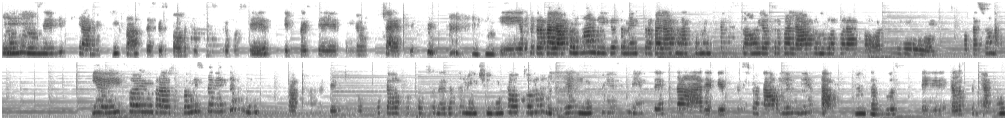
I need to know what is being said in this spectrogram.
Um, inclusive, que é amigo de infância dessa escola que eu fiz para vocês, ele foi ser o meu chefe. e eu fui trabalhar com uma amiga também que trabalhava na comunicação e eu trabalhava no laboratório vocacional. E aí foi, um, foi uma experiência muito bacana porque ela proporcionou exatamente muita autonomia e muito conhecimento dentro da área educacional e ambiental. Então, duas, é, elas caminhavam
